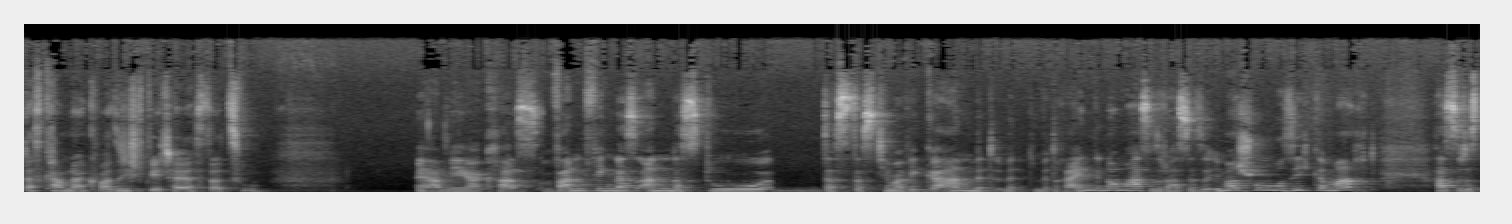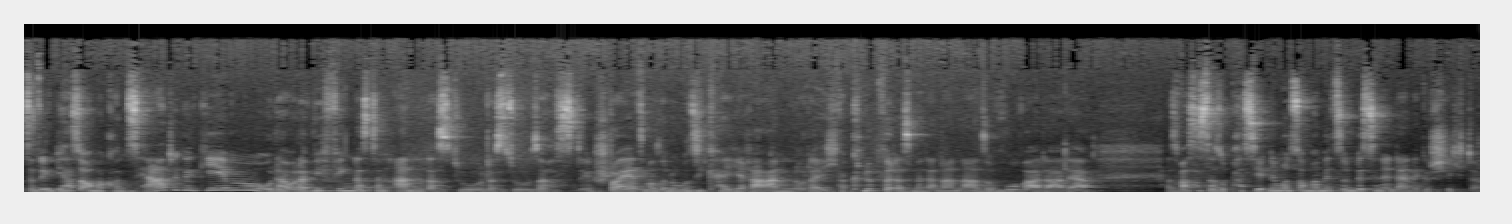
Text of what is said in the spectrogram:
Das kam dann quasi später erst dazu. Ja, mega krass. Wann fing das an, dass du das, das Thema vegan mit, mit, mit reingenommen hast? Also du hast also immer schon Musik gemacht. Hast du das dann irgendwie, hast du auch mal Konzerte gegeben oder, oder wie fing das dann an, dass du, dass du sagst, ich steuere jetzt mal so eine Musikkarriere an oder ich verknüpfe das miteinander? Also wo war da der, also was ist da so passiert? Nimm uns doch mal mit so ein bisschen in deine Geschichte.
